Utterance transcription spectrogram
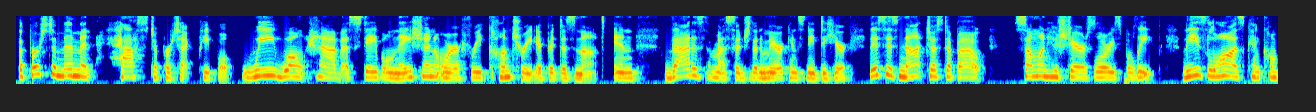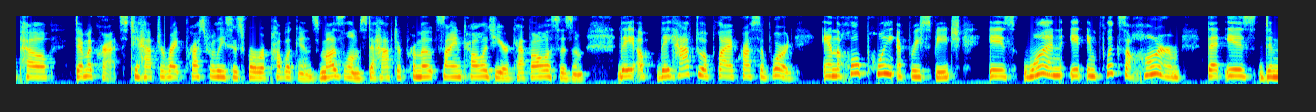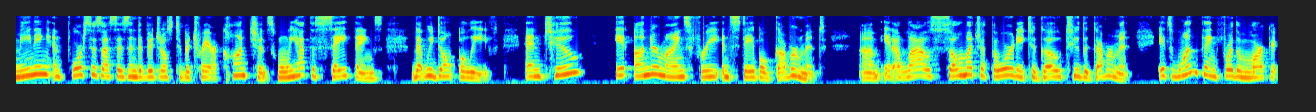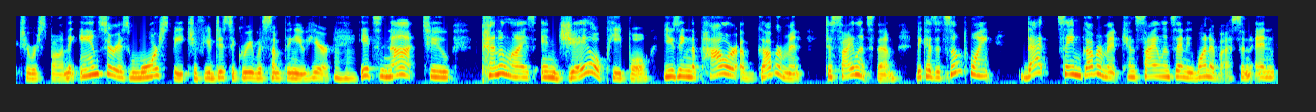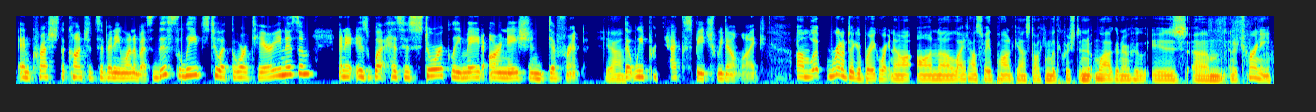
The First Amendment has to protect people. We won't have a stable nation or a free country if it does not. And that is the message that Americans need to hear. This is not just about someone who shares Lorie's belief. These laws can compel Democrats to have to write press releases for Republicans, Muslims to have to promote Scientology or Catholicism. They uh, they have to apply across the board. And the whole point of free speech is one, it inflicts a harm that is demeaning and forces us as individuals to betray our conscience when we have to say things that we don't believe. And two, it undermines free and stable government. Um, it allows so much authority to go to the government. It's one thing for the market to respond. The answer is more speech if you disagree with something you hear. Mm-hmm. It's not to penalize and jail people using the power of government to silence them, because at some point, that same government can silence any one of us and, and, and crush the conscience of any one of us. This leads to authoritarianism, and it is what has historically made our nation different. Yeah. That we protect speech we don't like. Um, let, we're going to take a break right now on uh, Lighthouse Faith podcast, talking with Kristen Waggoner, who is um, an attorney,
